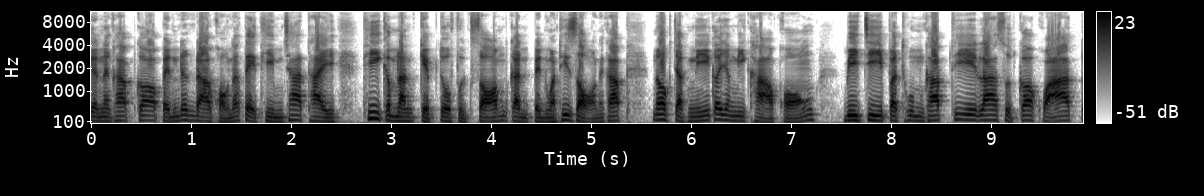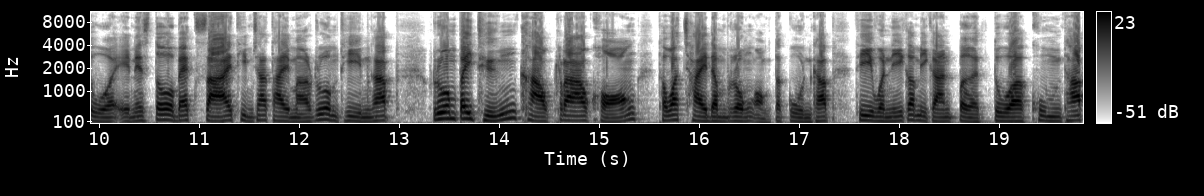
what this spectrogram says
กันนะครับก็เป็นเรื่องราวของนักเตะทีมชาติไทย ที่กำลังเก็บตัวฝึกซ้อมกันเป็นวันที่สองนะครับนอกจากนี้ก็ยังมีข่าวของ BG ปทุมครับ ที่ล่าสุดก็คว้าตัวเอเนสโตแบ็กซ้ายทีมชาติไทยมาร่วมทีมครับรวมไปถึงข่าวคราวของทวัชชัยดำรงอ่องตระกูลครับที่วันนี้ก็มีการเปิดตัวคุมทัพ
